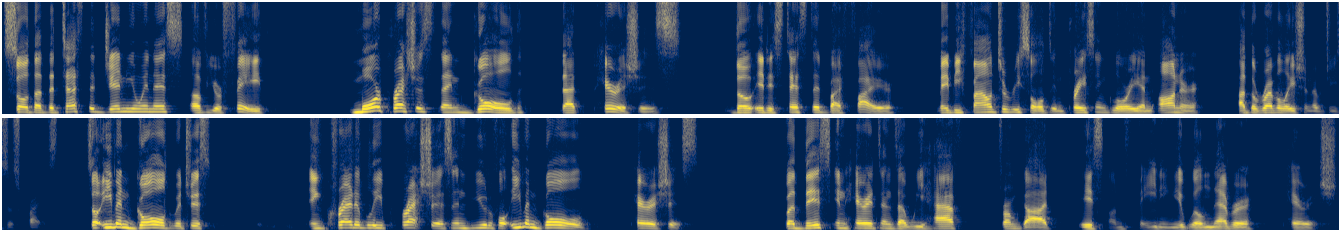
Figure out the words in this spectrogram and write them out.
"So that the tested genuineness of your faith, more precious than gold that perishes." though it is tested by fire, may be found to result in praise and glory and honor at the revelation of Jesus Christ. So even gold, which is incredibly precious and beautiful, even gold perishes. But this inheritance that we have from God is unfading, it will never perish.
